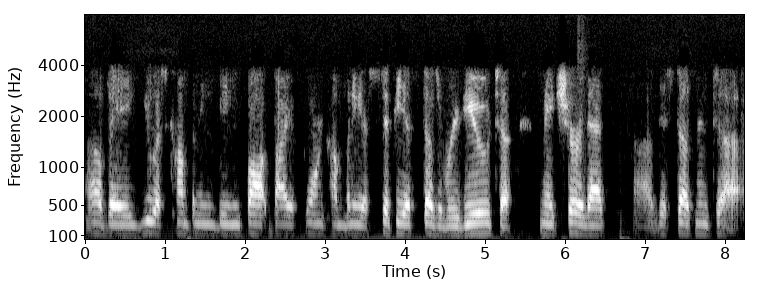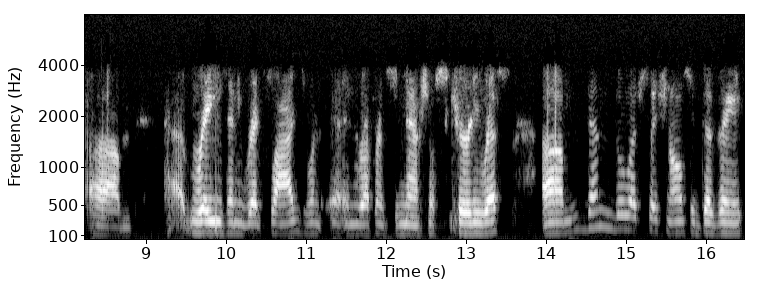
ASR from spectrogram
of a U.S. company being bought by a foreign company, a CFIUS does a review to make sure that uh, this doesn't uh, um, raise any red flags when in reference to national security risks. Um, then the legislation also designate,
